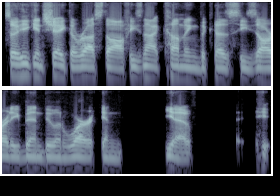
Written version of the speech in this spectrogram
so he can shake the rust off. He's not coming because he's already been doing work and you know he,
